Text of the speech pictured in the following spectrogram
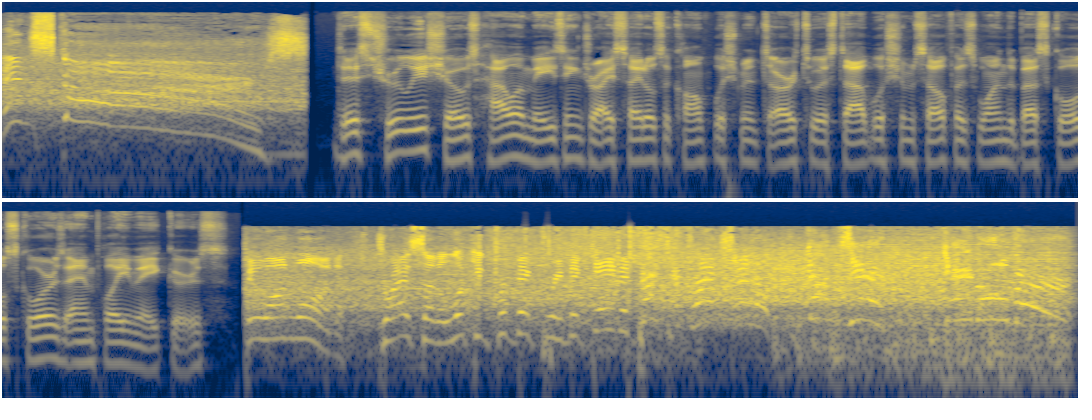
and scores. This truly shows how amazing Draisaitl's accomplishments are to establish himself as one of the best goal scorers and playmakers. Two on one. Draisaitl looking for victory. McDavid back to Draisaitl. That's it. Game over.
